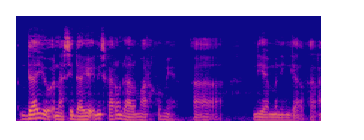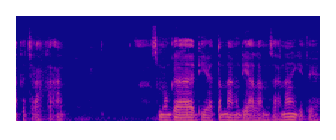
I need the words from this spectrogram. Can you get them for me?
Dayo. Nah si Dayo ini sekarang udah almarhum ya uh, dia meninggal karena kecelakaan. Semoga dia tenang di alam sana gitu ya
